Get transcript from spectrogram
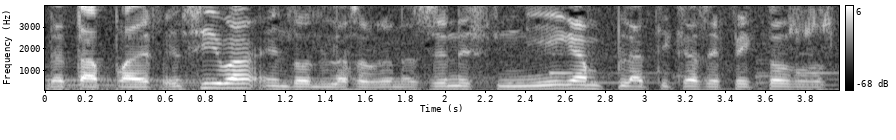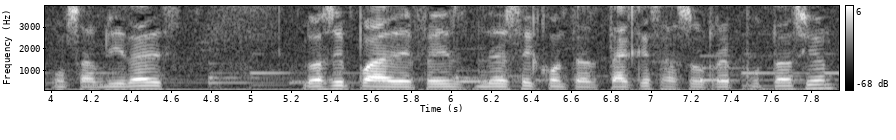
La etapa defensiva, en donde las organizaciones niegan pláticas, efectos o responsabilidades. Lo hacen para defenderse contra ataques a su reputación,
